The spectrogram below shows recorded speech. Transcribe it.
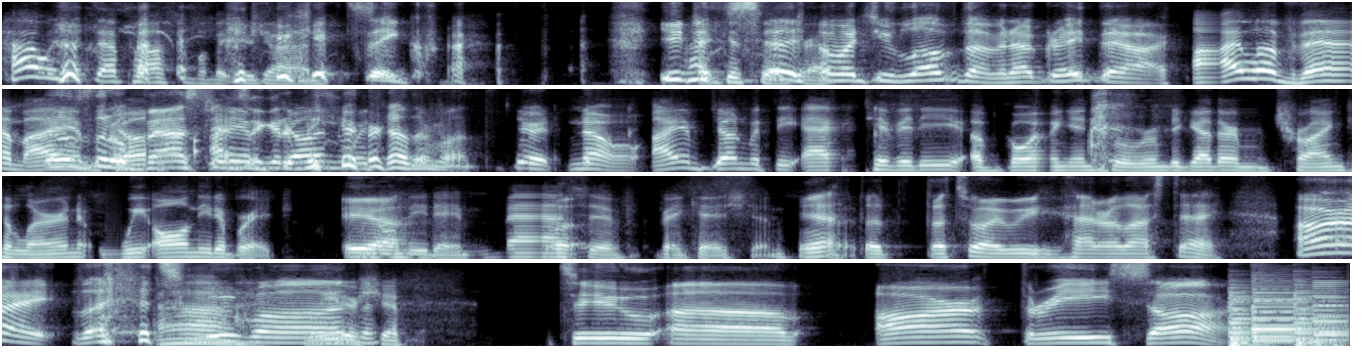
how is it that possible that you're done? you can't say crap. You I just said how much you love them and how great they are. I love them I Those am little done- I bastards are going to be done here with another month. Dude, no, I am done with the activity of going into a room together and trying to learn. We all need a break. Yeah. We all need a massive vacation. Yeah, But- that, that's why we had our last day. All right, let's Ah, move on Leadership. to um, our three songs.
